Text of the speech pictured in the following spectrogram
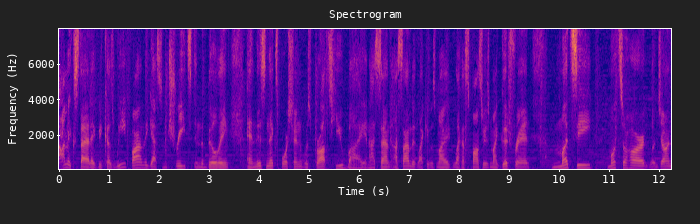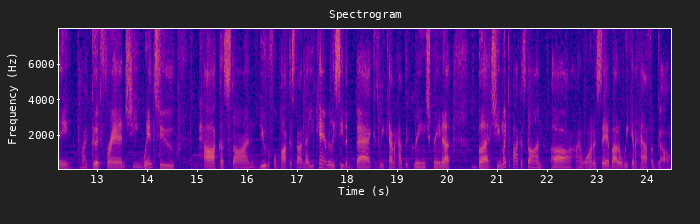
I'm ecstatic because we finally got some treats in the building, and this next portion was brought to you by, and I sound I sounded like it was my like a sponsor is my good friend Mutsi Mutsahat Lanjani, my good friend. She went to Pakistan, beautiful Pakistan. Now you can't really see the bag because we kind of have the green screen up, but she went to Pakistan. Uh, I want to say about a week and a half ago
